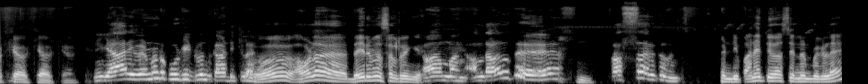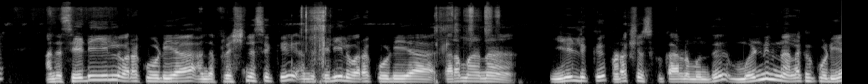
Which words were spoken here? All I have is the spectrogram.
ஓகே ஓகே ஓகே ஓகே. நீங்க யாரை வேணும்னு கூட்டிட்டு வந்து காட்டிக்கலாம். ஓ அவ்வளவு தைரியமா சொல்றீங்க. ஆமாங்க. அந்த அளவுக்கு. ஃப்ரெஷ்ஷா இருக்குதுங்க. கண்டிப்பா. அனைத்து விவசாய நண்பர்களே அந்த செடியில் வரக்கூடிய அந்த ஃப்ரெஷ்னஸுக்கு அந்த செடியில் வரக்கூடிய தரமான ஈல்டுக்கு ப்ரொடக்ஷன்ஸ்க்கு காரணம் வந்து மண்ணில் நடக்கக்கூடிய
